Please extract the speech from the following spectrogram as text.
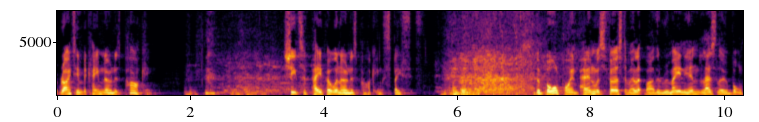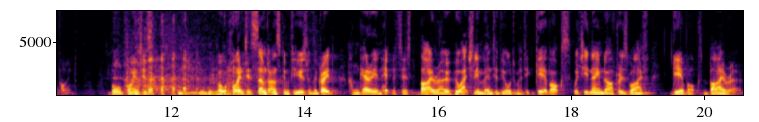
writing became known as parking. Sheets of paper were known as parking spaces. the ballpoint pen was first developed by the Romanian Laszlo Ballpoint. Ballpoint is, ballpoint is sometimes confused with the great Hungarian hypnotist Biro, who actually invented the automatic gearbox, which he named after his wife, Gearbox Biro.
